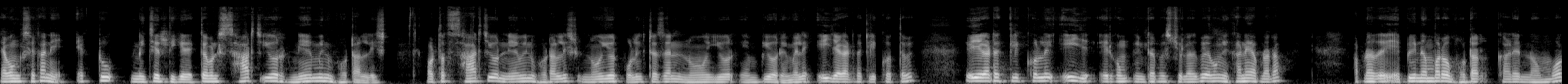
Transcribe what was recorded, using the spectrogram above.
এবং সেখানে একটু নিচের দিকে দেখতে পাবেন search your name in voter list অর্থাৎ search your name in voter list know your polling station know your MP or MLA এই জায়গাটাতে ক্লিক করতে হবে। এই জায়গাটা ক্লিক করলে এই এরকম ইন্টারফেস চলে আসবে এবং এখানে আপনারা আপনাদের এপি নাম্বার ও ভোটার কার্ডের নম্বর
